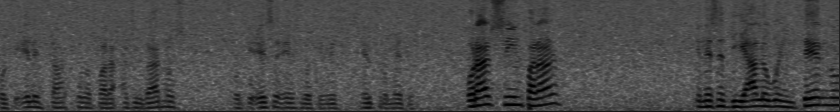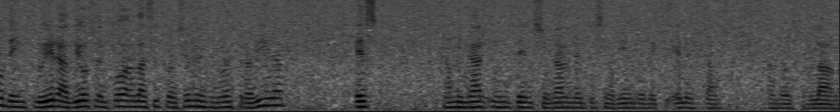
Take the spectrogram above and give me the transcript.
porque Él está todo para ayudarnos, porque ese es lo que Él promete. Orar sin parar en ese diálogo interno de incluir a Dios en todas las situaciones de nuestra vida es caminar intencionalmente sabiendo de que Él está a nuestro lado.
